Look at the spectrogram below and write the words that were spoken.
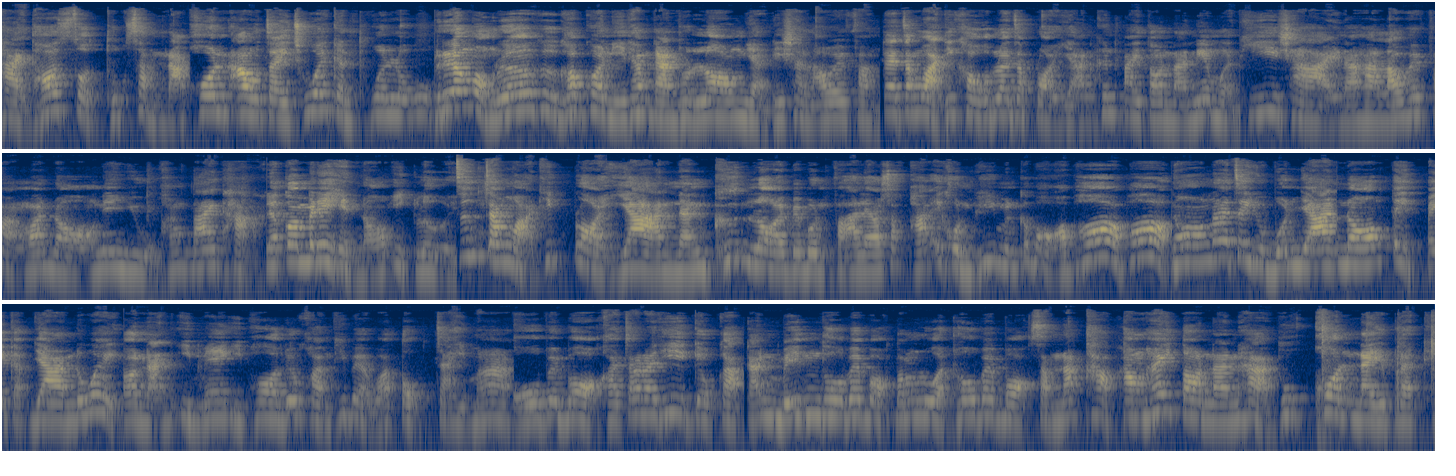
ถ่ายทอดสดทุกสำนัก คนเอาใจช่วยกันทั่วโลก เรื่องของเรื่องก็คือครอบครัวนี้ทำการทดลองอย่างที่ฉันเล่าให้ฟัง แต่จังหวะที่เขากำลังจะปล่อยยานขึ้นไปตอนนั้นเนี่ยเหมือนพี่ชายนะคะเล่าให้ฟังว่าน้องเนี่ยอยู่ข้างใต้ฐานแล้วก็ไม่ได้เห็นน้องอีกเลย ซึ่งจังหวะที่ปล่อยยานนั้นขึ้นลอยไปบนฟ้าแล้วสักพักไอ้คนพี่มันก็บอกว่าพ่อพ่อน้องน่าจะอยู่บนยานน้องติดไปกับยานด้วย ตอนนั้นอีแม่อีพ่อด้วยความที่แบบว่าตกใจมากโทรไปบอกค่ะเจ้าหน้าที่เกี่ยวกับการบินโทรไปบอกตำรวจโทรไปบอกสำนักข่าวทำให้ตอนนั้นค่ะ ทุกคนในประเท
